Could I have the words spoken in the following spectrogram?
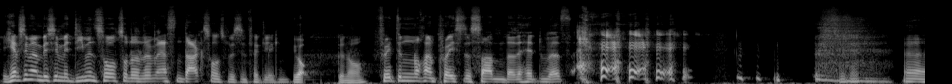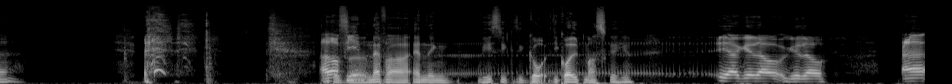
Ich habe es immer ein bisschen mit Demon's Souls oder dem ersten Dark Souls ein bisschen verglichen. Ja, genau. Fehlte nur noch ein Praise the Sun, dann hätten wir es. also auf äh, jeden Never Ending, wie hieß die, die, Go die Goldmaske hier? Ja, genau, genau. Äh,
